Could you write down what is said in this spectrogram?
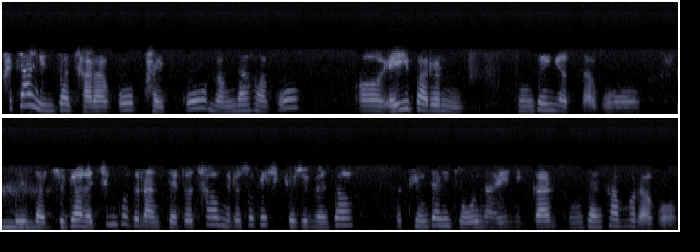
가장 인사 잘하고 밝고 명랑하고 어 예의 바른 동생이었다고 음, 그래서 주변의 친구들한테도 차은이를 소개시켜주면서 굉장히 좋은 아이니까 동생 삼으라고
